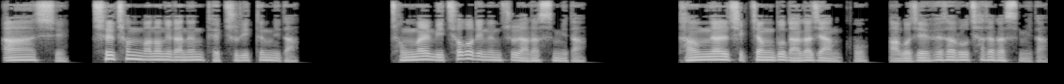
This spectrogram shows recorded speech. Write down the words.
아씨, 7천만원이라는 대출이 뜹니다. 정말 미쳐버리는 줄 알았습니다. 다음날 직장도 나가지 않고 아버지의 회사로 찾아갔습니다.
